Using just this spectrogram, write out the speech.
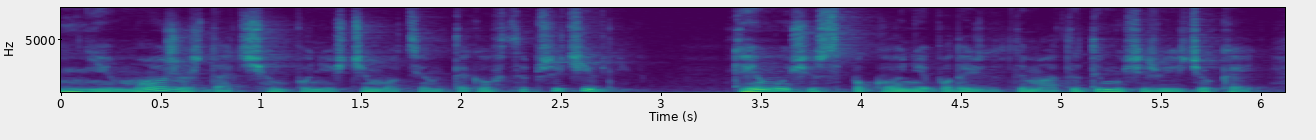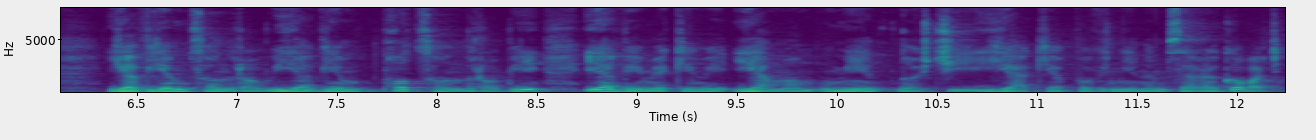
Nie możesz dać się ponieść emocjom, tego chce przeciwnik. Ty musisz spokojnie podejść do tematu, ty musisz wiedzieć, ok, ja wiem, co on robi, ja wiem, po co on robi, ja wiem, jakie ja mam umiejętności i jak ja powinienem zareagować.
